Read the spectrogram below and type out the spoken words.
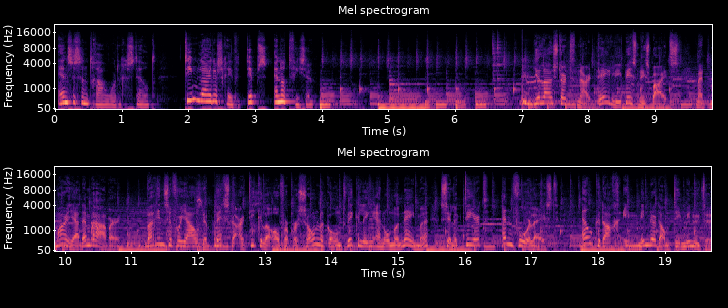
en ze centraal worden gesteld. Teamleiders geven tips en adviezen. Je luistert naar Daily Business Bites met Marja Den Braber waarin ze voor jou de beste artikelen over persoonlijke ontwikkeling en ondernemen selecteert en voorleest. Elke dag in minder dan 10 minuten.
